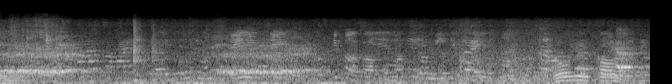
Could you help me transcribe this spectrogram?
ルどういう顔なの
